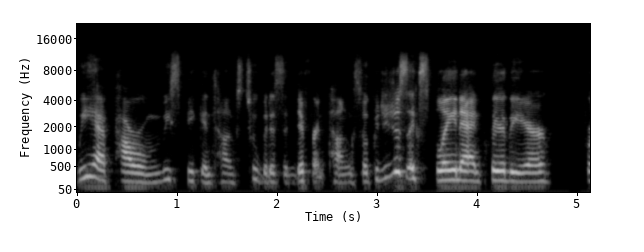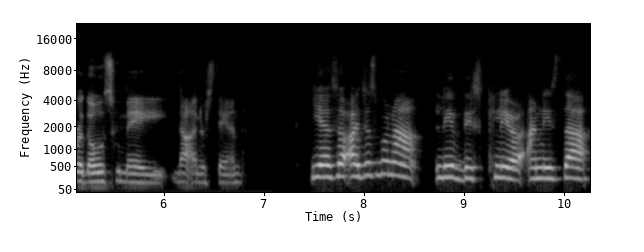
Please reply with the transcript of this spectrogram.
we have power when we speak in tongues too, but it's a different tongue. So could you just explain that and clear the air for those who may not understand? Yeah, so I just want to leave this clear, and is that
